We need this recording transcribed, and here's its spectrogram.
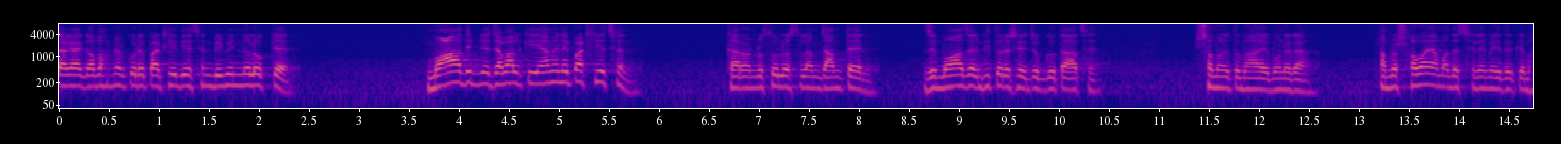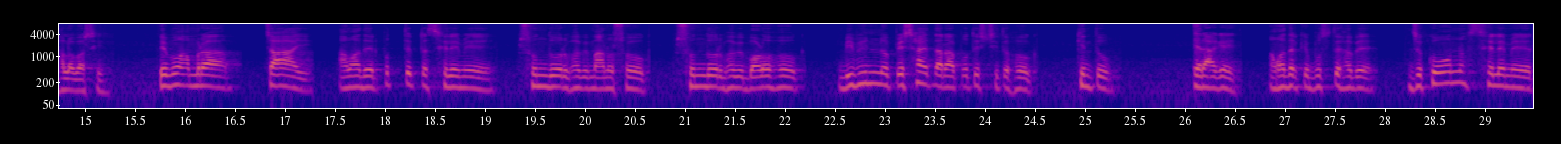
জায়গায় গভর্নর করে পাঠিয়ে দিয়েছেন বিভিন্ন লোককে। মোয়াদ ইবনে জাবালকে ইয়ামেনে পাঠিয়েছেন। কারণ রসুল্লাহ সাল্লাম জানতেন যে মোয়াজের ভিতরে সেই যোগ্যতা আছে। সম্মানিত ভাই বোনেরা, আমরা সবাই আমাদের ছেলে মেয়েদেরকে ভালোবাসি এবং আমরা চাই আমাদের প্রত্যেকটা ছেলে মেয়ে সুন্দরভাবে মানুষ হোক, সুন্দরভাবে বড় হোক বিভিন্ন পেশায় তারা প্রতিষ্ঠিত হোক, কিন্তু এর আগে আমাদেরকে বুঝতে হবে যে কোন ছেলে মেয়ের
